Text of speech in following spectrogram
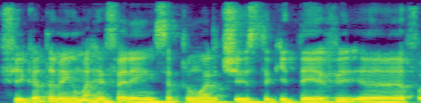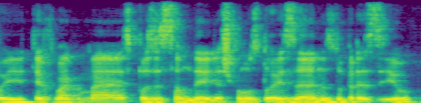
fica também uma referência para um artista que teve, eh, foi, teve uma, uma exposição dele, acho que uns dois anos, no Brasil,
